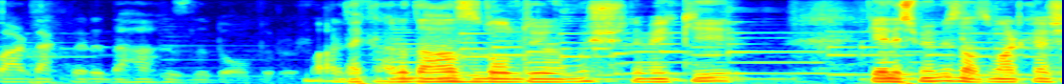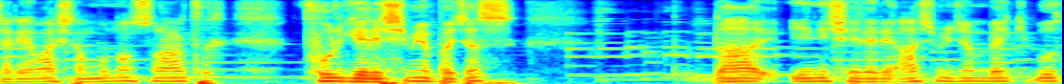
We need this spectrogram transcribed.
Bardakları daha hızlı doldurur. Bardakları daha hızlı dolduruyormuş. Demek ki gelişmemiz lazım arkadaşlar. Yavaştan bundan sonra artık full gelişim yapacağız. Daha yeni şeyleri açmayacağım. Belki bu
